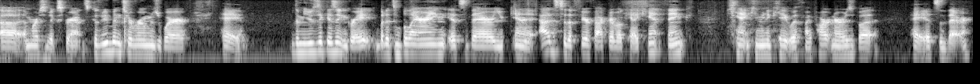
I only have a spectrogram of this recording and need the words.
uh, immersive experience. Because we've been to rooms where hey the music isn't great but it's blaring it's there you and it adds to the fear factor of okay i can't think can't communicate with my partners but hey it's there.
